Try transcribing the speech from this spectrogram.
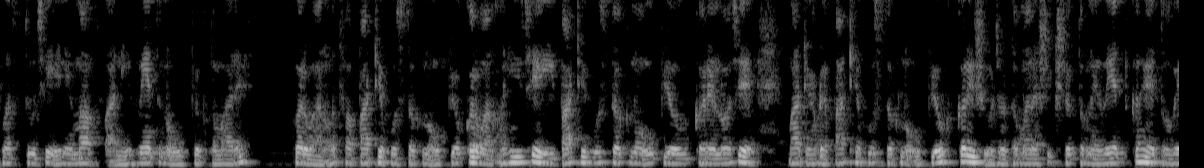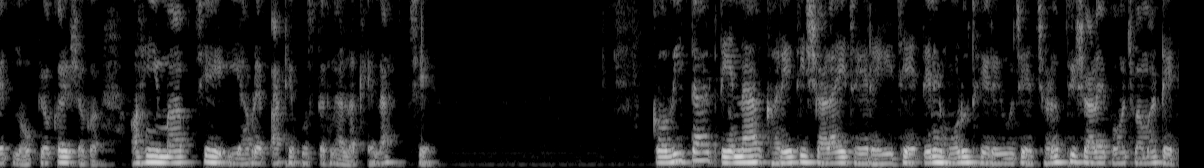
વસ્તુ છે એને માપવાની, વેંતનો ઉપયોગ તમારે કરવાનો અથવા પાઠ્યપુસ્તકનો ઉપયોગ કરવાનો. અહીં છે એ પાઠ્યપુસ્તકનો ઉપયોગ કરેલો છે, માટે આપણે પાઠ્યપુસ્તકનો ઉપયોગ કરીશું. જો તમારા શિક્ષક તમને વેત કહે તો વેતનો ઉપયોગ કરી શકો. અહીં માપ છે એ આપણે પાઠ્યપુસ્તકના લખેલા છે. કવિતા તેના ઘરેથી શાળાએ જઈ રહી છે. તેને મોડું થઈ રહ્યું છે. ઝડપથી શાળાએ પહોંચવા માટે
